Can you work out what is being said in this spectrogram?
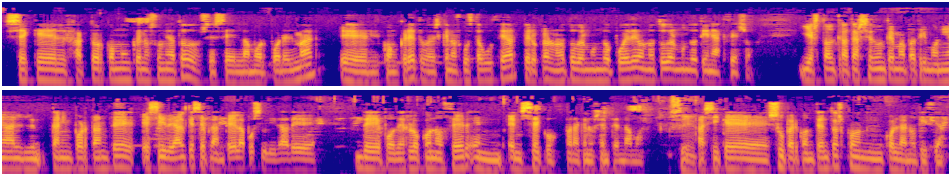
Sé que el factor común que nos une a todos es el amor por el mar, el concreto es que nos gusta bucear, pero claro, no todo el mundo puede o no todo el mundo tiene acceso. Y esto, al tratarse de un tema patrimonial tan importante, es ideal que se plantee la posibilidad de, de poderlo conocer en, en, seco, para que nos entendamos. Sí. Así que súper contentos con, con, la noticia.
